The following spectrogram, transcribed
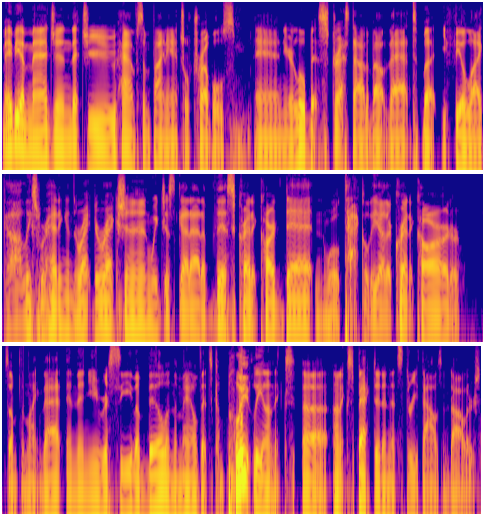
maybe imagine that you have some financial troubles and you're a little bit stressed out about that, but you feel like, oh, at least we're heading in the right direction. We just got out of this credit card debt and we'll tackle the other credit card or something like that, and then you receive a bill in the mail that's completely unex- uh, unexpected, and it's three thousand dollars.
